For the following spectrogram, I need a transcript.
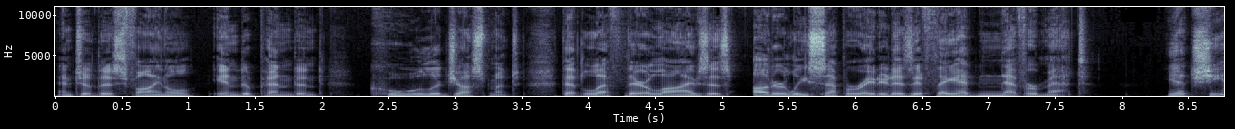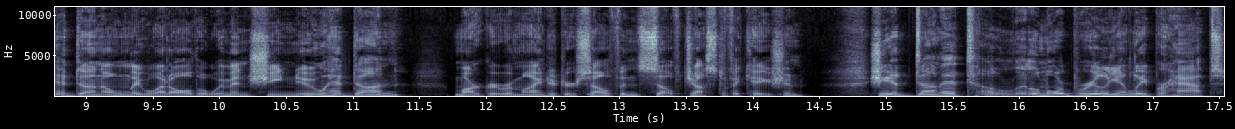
and to this final, independent, cool adjustment that left their lives as utterly separated as if they had never met. Yet she had done only what all the women she knew had done, Margaret reminded herself in self justification. She had done it a little more brilliantly, perhaps.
